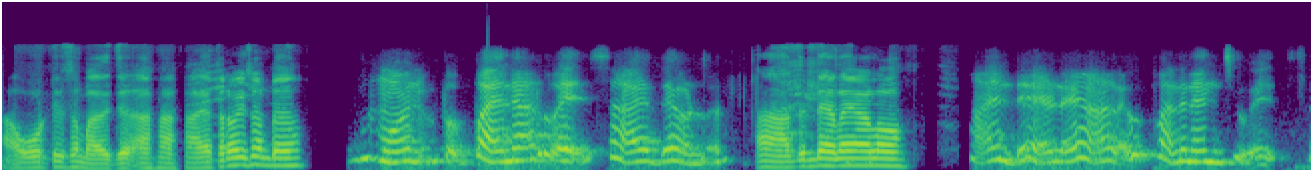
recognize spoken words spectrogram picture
ഓട്ടിസം ബാധിച്ച എത്ര വയസ്സുണ്ട്? മോന് പതിനാറ് വയസ്സായതേ ഉള്ളു. അതിന്റെ ഇളയാളോ? അതിന്റെ ഇളയാൾ പതിനഞ്ച് വയസ്സ്.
